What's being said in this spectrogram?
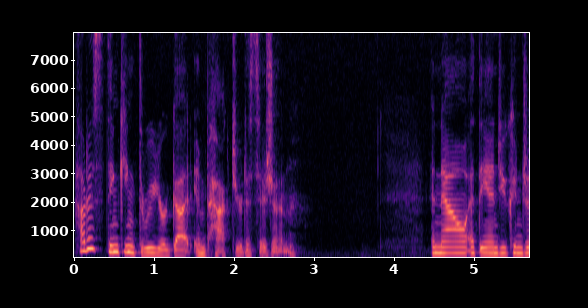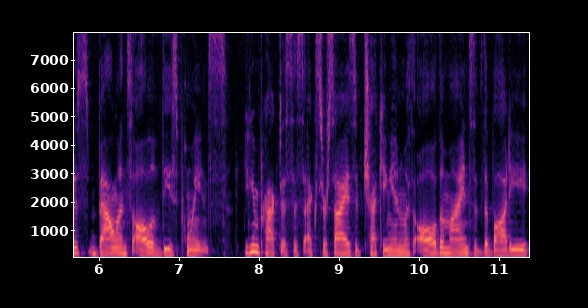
How does thinking through your gut impact your decision? And now at the end, you can just balance all of these points. You can practice this exercise of checking in with all the minds of the body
